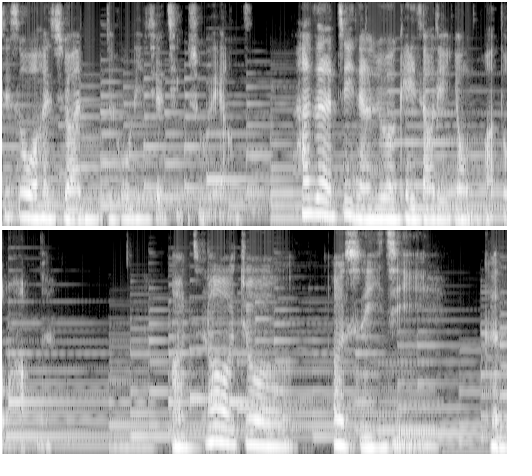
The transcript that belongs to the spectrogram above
其实我很喜欢狐狸写情书的样子，他这个技能如果可以早点用的话，多好呢！啊，之后就二十一集，可能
